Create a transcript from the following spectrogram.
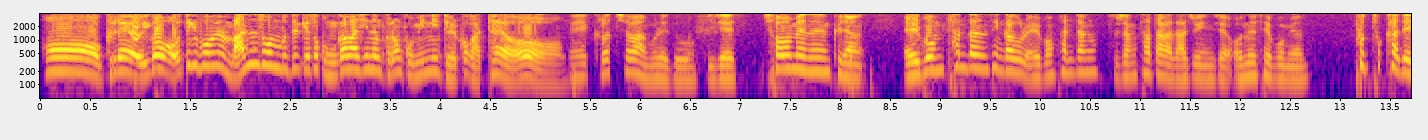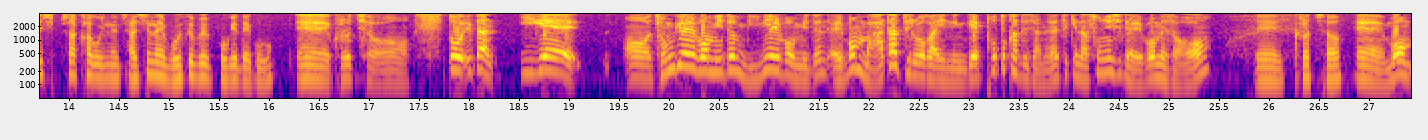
어, 그래요. 이거 어떻게 보면 많은 소원분들께서 공감하시는 그런 고민이 될 것 같아요. 네, 그렇죠. 아무래도 이제 처음에는 그냥 앨범 산다는 생각으로 앨범 한 장, 두 장 사다가 나중에 이제 어느새 보면 포토카드에 집착하고 있는 자신의 모습을 보게 되고 예, 그렇죠. 또 일단 이게 어 정규 앨범이든 미니 앨범이든 앨범마다 들어가 있는 게 포토카드잖아요. 특히나 소녀시대 앨범에서. 예, 그렇죠. 예, 뭐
